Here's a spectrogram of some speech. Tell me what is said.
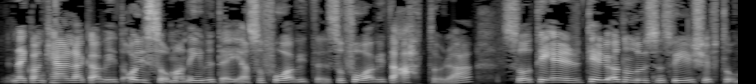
när man kärlaga vid oj om man i vid det, ja, så får vi det, så får vi det åter, ja. Så till er till är ju ödnlusens skvirskiftet.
